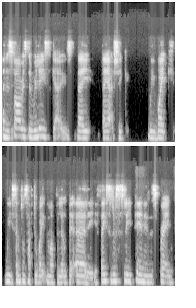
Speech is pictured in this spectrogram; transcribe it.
and as far as the release goes, they they actually we wake we sometimes have to wake them up a little bit early. If they sort of sleep in in the spring,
